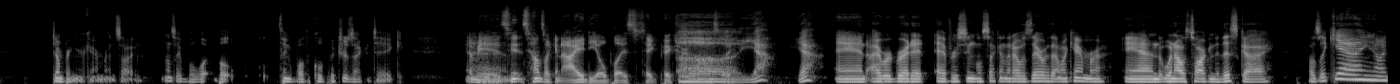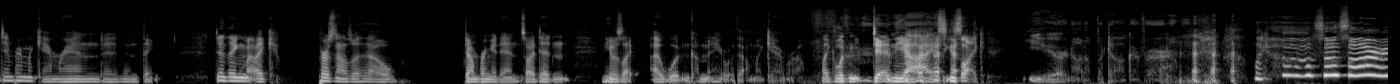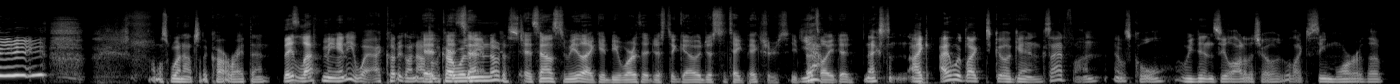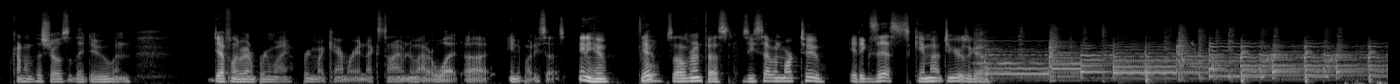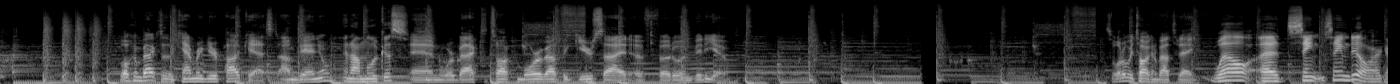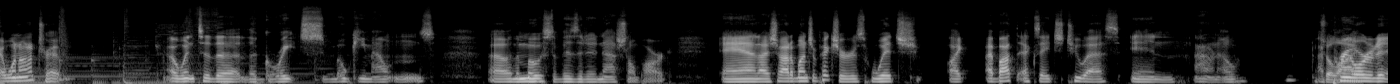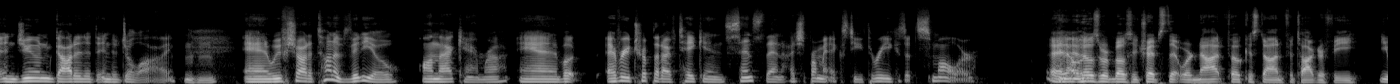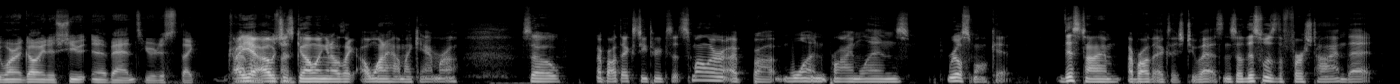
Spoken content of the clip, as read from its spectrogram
"Don't bring your camera inside." And I was like, "But what? But think of all the cool pictures I could take." I mean, it, it sounds like an ideal place to take pictures. Uh, honestly. yeah, yeah. And I regret it every single second that I was there without my camera. And when I was talking to this guy, I was like, yeah, you know, I didn't bring my camera in. I didn't think, didn't think my, like, person I was with, oh, don't bring it in. So I didn't. And he was like, I wouldn't come in here without my camera. Like, looking me dead in the eyes. He's like, you're not a photographer. I'm like, oh, I'm so sorry. Almost went out to the car right then. They left me anyway. I could have gone out to the car, it sa- even noticed. It sounds to me like it'd be worth it just to go, just to take pictures. If Yeah. That's all you did. next like i would like to go again because i had fun it was cool we didn't see a lot of the shows we'd like to see more of the kind of the shows that they do and definitely gonna bring my bring my camera in next time no matter what uh anybody says anywho yeah Cool. so that was renfest. Z7 mark ii it exists. Came out two years ago. Welcome back to the Camera Gear Podcast. I'm Daniel, and i'm lucas. And we're back to talk more about the gear side of photo and video. So, what are we talking about today? well uh same same deal. Like i went on a trip. I went to the the great smoky mountains uh the most visited national park and i shot a bunch of pictures which like i bought the xh2s in i don't know July. I pre-ordered it in June, got it at the end of July, Mm-hmm. and we've shot a ton of video on that camera. And but every trip that I've taken since then, I just brought my X-T3 because it's smaller. And, know- and those were mostly trips that were not focused on photography. You weren't going to shoot an event. You were just like, Uh, yeah, I was fun. just going, and I was like, I want to have my camera, so I brought the X-T3 because it's smaller. I brought one prime lens, real small kit. This time, I brought the XH2S, and so this was the first time that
